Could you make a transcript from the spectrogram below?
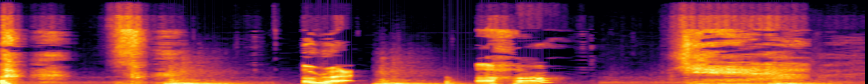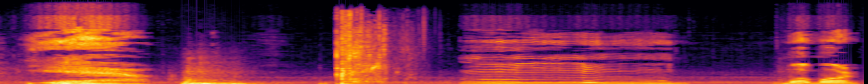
Alright. Uh-huh. one more.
